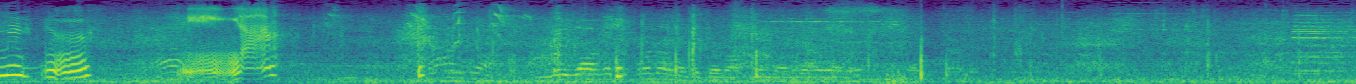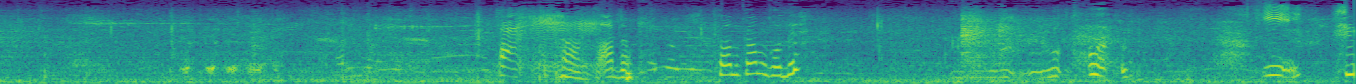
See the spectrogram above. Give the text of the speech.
मी। हाँ आ जाओ कम कम गोदी शी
